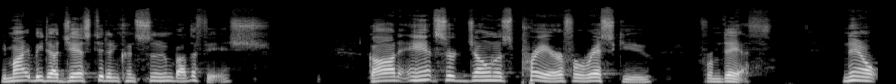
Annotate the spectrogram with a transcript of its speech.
He might be digested and consumed by the fish. God answered Jonah's prayer for rescue from death. Now,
